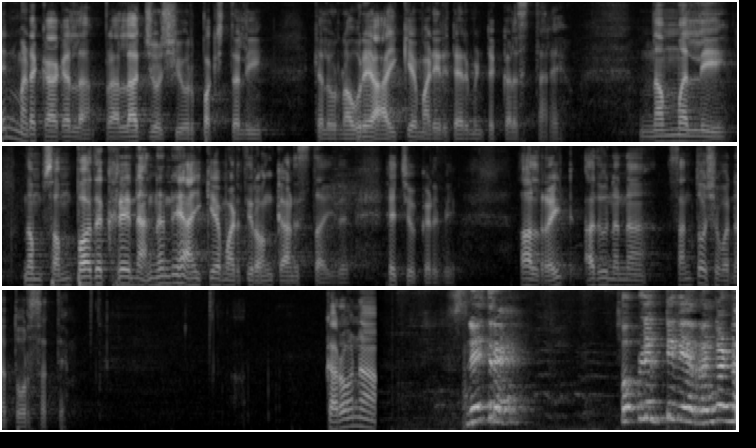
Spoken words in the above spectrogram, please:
ಏನು ಮಾಡೋಕ್ಕಾಗಲ್ಲ, ಪ್ರಹ್ಲಾದ್ ಜೋಶಿಯವ್ರ ಪಕ್ಷದಲ್ಲಿ ಕೆಲವ್ರನ್ನ ಅವರೇ ಆಯ್ಕೆ ಮಾಡಿ ರಿಟೈರ್ಮೆಂಟಿಗೆ ಕಳಿಸ್ತಾರೆ. ನಮ್ಮಲ್ಲಿ ನಮ್ಮ ಸಂಪಾದಕರೇ ನನ್ನನ್ನೇ ಆಯ್ಕೆ ಮಾಡ್ತಿರೋ ಹಂಗೆ ಕಾಣಿಸ್ತಾ ಇದೆ, ಹೆಚ್ಚು ಕಡಿಮೆ. ಆಲ್ ರೈಟ್ ಅದು ನನ್ನ ಸಂತೋಷವನ್ನು ತೋರಿಸತ್ತೆ. ಕರೋನಾ ಸ್ನೇಹಿತರೆ, ಪಬ್ಲಿಕ್ ಟಿವಿಯ ರಂಗಣ್ಣ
